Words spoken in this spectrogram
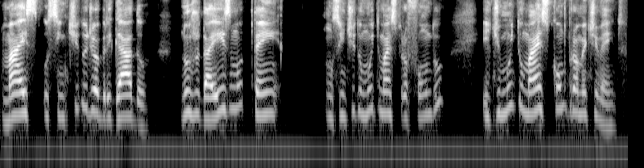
mas o sentido de obrigado no judaísmo tem um sentido muito mais profundo e de muito mais comprometimento.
